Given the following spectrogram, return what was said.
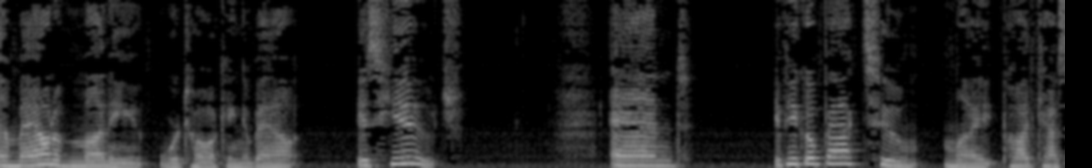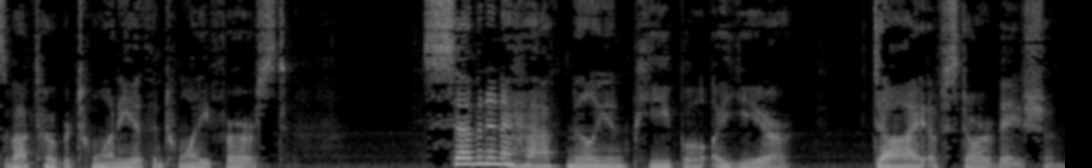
amount of money we're talking about is huge. And if you go back to my podcast of October 20th and 21st, seven and a half million people a year die of starvation.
